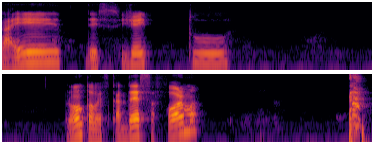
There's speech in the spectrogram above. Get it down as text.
Aí, desse jeito. Pronto, ó, vai ficar dessa forma.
